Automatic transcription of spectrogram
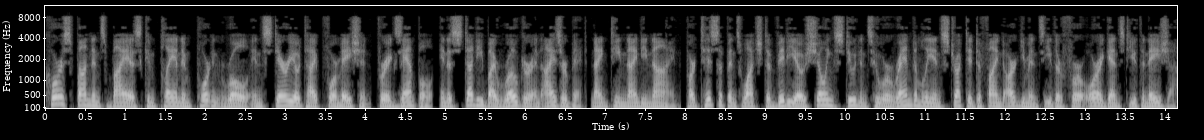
Correspondence bias can play an important role in stereotype formation, for example, in a study by Roger and Yzerbyt 1999, participants watched a video showing students who were randomly instructed to find arguments either for or against euthanasia.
